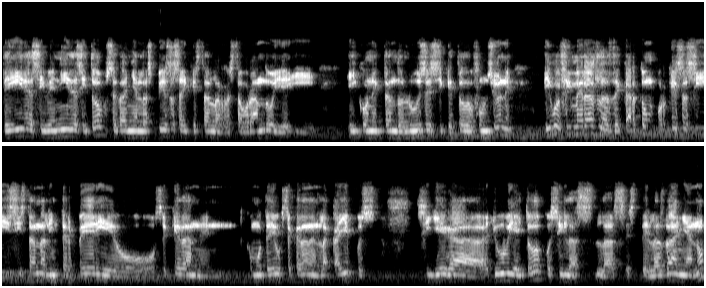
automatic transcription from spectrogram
de idas y venidas y todo, pues se dañan las piezas, hay que estarlas restaurando y conectando luces y que todo funcione. Digo efímeras las de cartón, porque esas sí, si están a la intemperie o, o se quedan en, como te digo, que se quedan en la calle, pues si llega lluvia y todo, pues sí las, las, este, las daña, ¿no?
